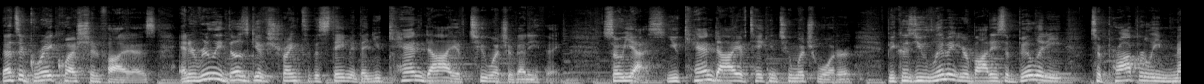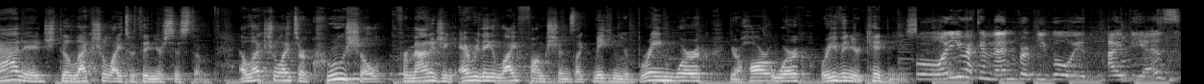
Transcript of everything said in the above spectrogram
that's a great question, Fayez, and it really does give strength to the statement that you can die of too much of anything. So yes, you can die of taking too much water because you limit your body's ability to properly manage the electrolytes within your system. Electrolytes are crucial for managing everyday life functions like making your brain work, your heart work, or even your kidneys. What do you recommend for people with IBS?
